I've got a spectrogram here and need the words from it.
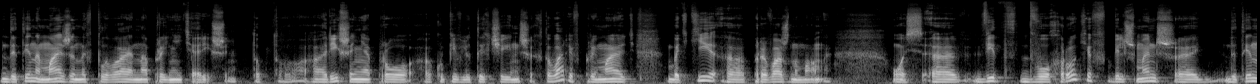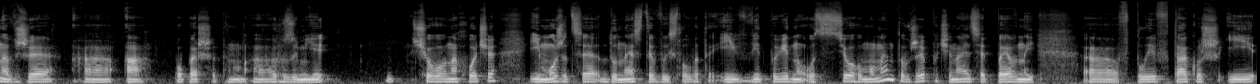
Дитина майже не впливає на прийняття рішень, тобто рішення про купівлю тих чи інших товарів приймають батьки, переважно мами. Ось е, від двох років більш-менш е, дитина вже е, а, по-перше, там розуміє, чого вона хоче, і може це донести, висловити. І відповідно, ось з цього моменту вже починається певний вплив також і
